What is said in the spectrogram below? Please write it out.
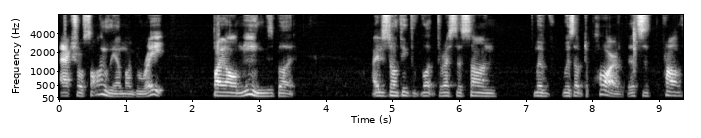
actual songs the album are great, by all means, but I just don't think the, the rest of the song live, was up to par. That's the problem,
